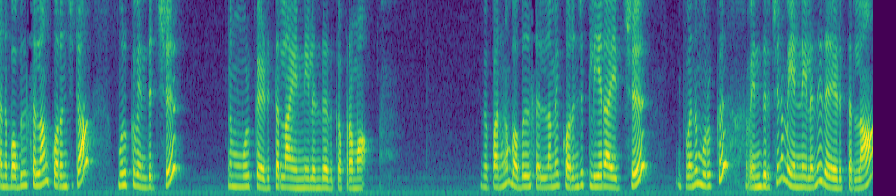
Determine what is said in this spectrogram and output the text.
அந்த பபுள்ஸ் எல்லாம் குறைஞ்சிட்டா முறுக்கு வெந்துடுச்சு நம்ம முறுக்கை எடுத்துடலாம் எண்ணெயிலேருந்து அதுக்கப்புறமா. இப்போ பாருங்கள் பபிள்ஸ் எல்லாமே குறைஞ்சி கிளியர் ஆயிடுச்சு. இப்போ வந்து முறுக்கு வெந்துருச்சு. நம்ம எண்ணெயிலேருந்து இதை எடுத்துடலாம்.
